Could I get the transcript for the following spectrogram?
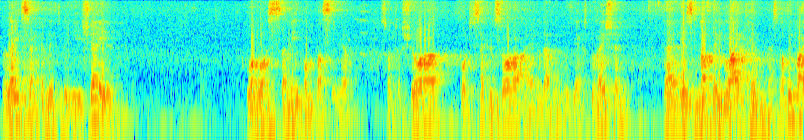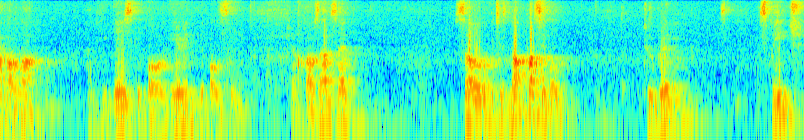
لَيْسَ كَمِثْلِهِ شَيْءٍ وَهُوَ السَّمِيعُ الْبَصِيرُ Surah Shura, 42nd Surah, Ayah 11, with the explanation, there is nothing like him, there's nothing like Allah. And he is the all-hearing, the all-seeing. Shaykh Fawzan said, so it is not possible to bring speech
